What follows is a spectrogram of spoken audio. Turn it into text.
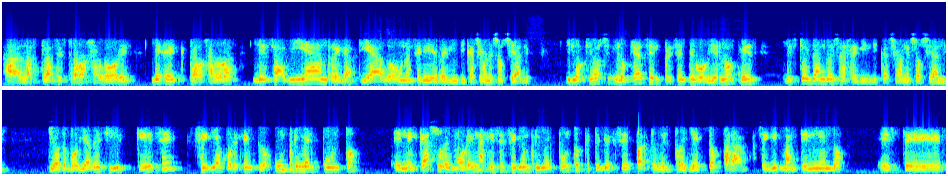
a las clases trabajadores, eh, trabajadoras, les habían regateado una serie de reivindicaciones sociales y lo que, lo que hace el presente gobierno es, le estoy dando esas reivindicaciones sociales. Yo voy a decir que ese sería, por ejemplo, un primer punto en el caso de Morena, ese sería un primer punto que tendría que ser parte del proyecto para seguir manteniendo este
